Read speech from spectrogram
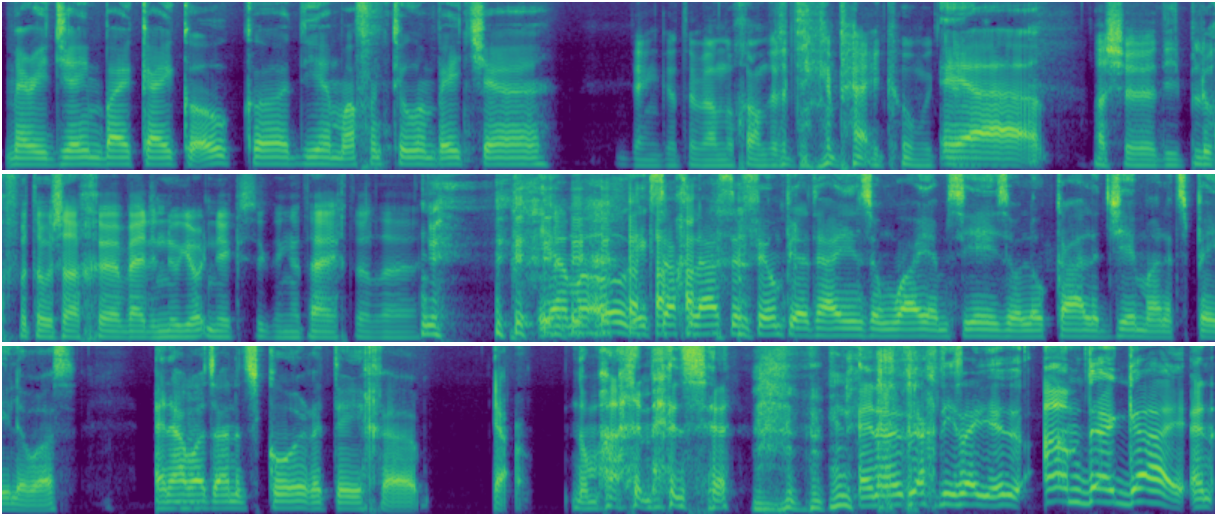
Mary Jane bij kijken ook. die hem af en toe een beetje... Ik denk dat er wel nog andere dingen bij komen. ja, Als je die ploegfoto zag bij de New York Knicks, ik denk dat hij echt wel... Ja, maar ook, ik zag laatst een filmpje dat hij in zo'n YMCA, zo'n lokale gym aan het spelen was. En hij was aan het scoren tegen, ja, normale mensen. en dan zegt hij, zei I'm that guy. En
